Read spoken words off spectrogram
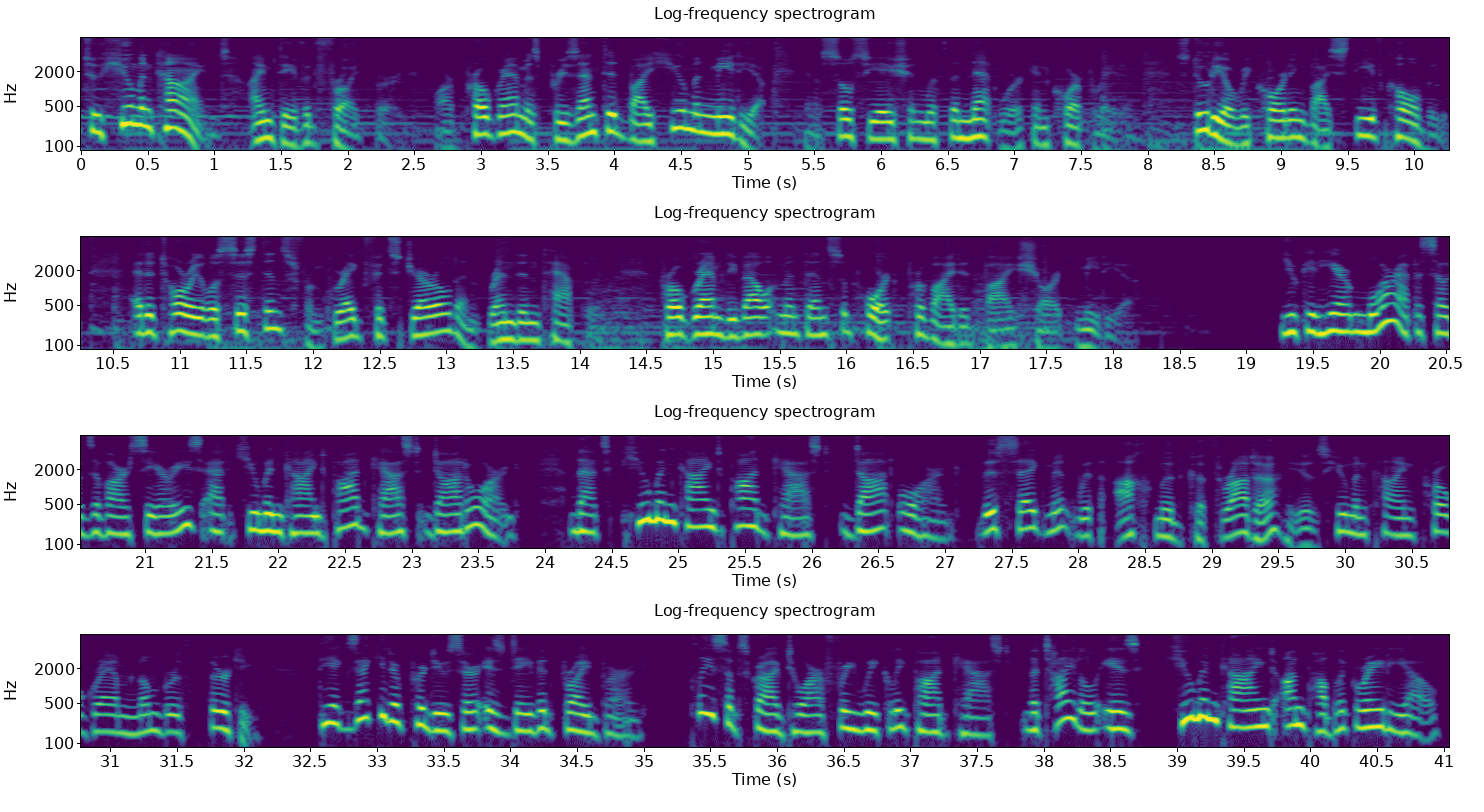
Listening to Humankind. I'm David Freudberg. Our program is presented by Human Media in association with the Network Incorporated. Studio recording by Steve Colby. Editorial assistance from Greg Fitzgerald and Brendan Tapley. Program development and support provided by Shart Media. You can hear more episodes of our series at humankindpodcast.org. That's humankindpodcast.org. This segment with Ahmed Kathrada is Humankind Program number 30. The executive producer is David Freudberg. Please subscribe to our free weekly podcast. The title is Humankind on Public Radio.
